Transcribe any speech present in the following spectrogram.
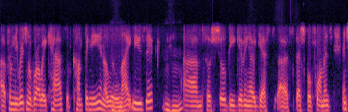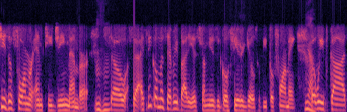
uh, from the original Broadway cast of Company and A Little mm-hmm. Night Music. Mm-hmm. Um, so she'll be giving a guest uh, special performance. And she's a former MTG member. Mm-hmm. So, so I think almost everybody is from Musical Theater Guild who'll be performing. Yeah. But we've got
